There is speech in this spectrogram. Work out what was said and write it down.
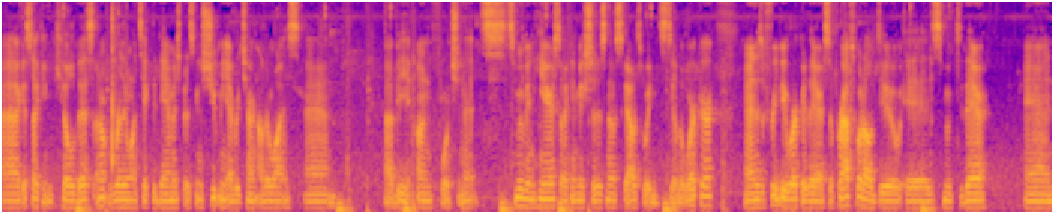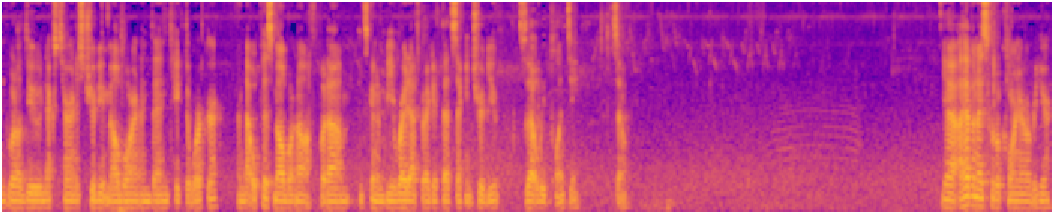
Uh, I guess I can kill this. I don't really want to take the damage, but it's going to shoot me every turn otherwise, and that'd be unfortunate. Let's move in here so I can make sure there's no scouts waiting to steal the worker. And there's a freebie worker there, so perhaps what I'll do is move to there, and what I'll do next turn is tribute Melbourne and then take the worker, and that will piss Melbourne off, but um, it's going to be right after I get that second tribute, so that will be plenty. So. Yeah, I have a nice little corner over here.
